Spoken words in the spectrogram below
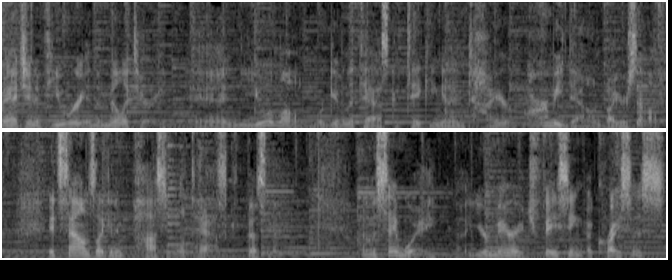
Imagine if you were in the military and you alone were given the task of taking an entire army down by yourself. It sounds like an impossible task, doesn't it? In the same way, uh, your marriage facing a crisis,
